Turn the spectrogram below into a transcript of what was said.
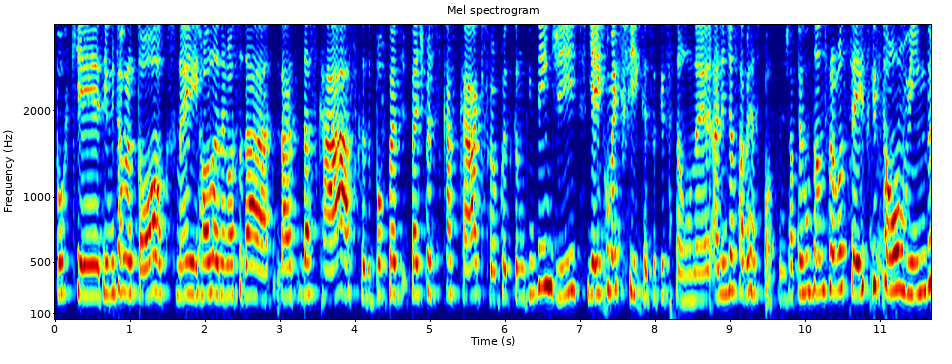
porque tem muito agrotóxico, né? E rola o negócio da, da, das cascas, o povo pede, pra descascar, que foi uma coisa que eu nunca entendi. E aí, como é que fica essa questão, né? A gente já sabe a resposta, a gente tá perguntando pra vocês que estão ouvindo,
